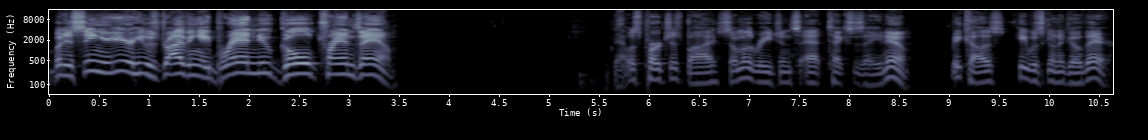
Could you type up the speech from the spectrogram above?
But his senior year, he was driving a brand new gold Trans Am. That was purchased by some of the regents at Texas A&M because he was going to go there.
